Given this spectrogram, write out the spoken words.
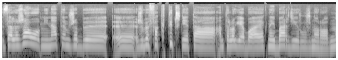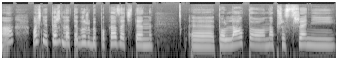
zależało mi na tym, żeby, żeby faktycznie ta antologia była jak najbardziej różnorodna. Właśnie też dlatego, żeby pokazać ten, to lato na przestrzeni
